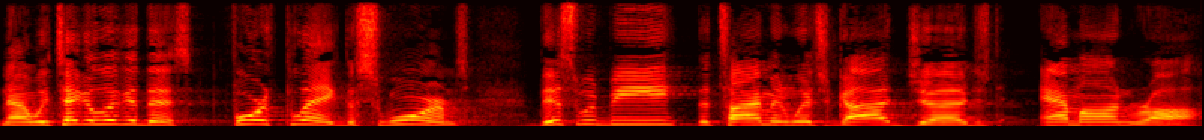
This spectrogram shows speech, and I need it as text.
Now we take a look at this fourth plague, the swarms. This would be the time in which God judged Ammon Ra.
